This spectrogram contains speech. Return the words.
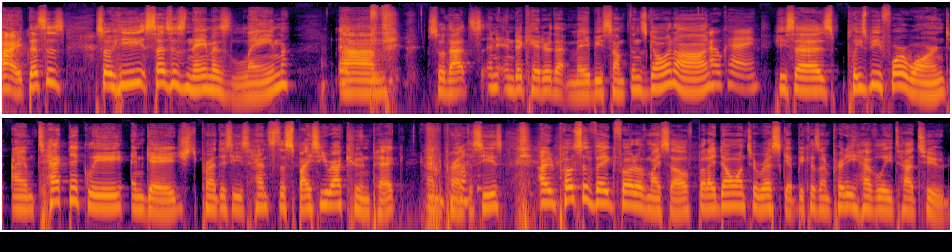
All right, this is so he says his name is lame. Um so that's an indicator that maybe something's going on. okay. He says, "Please be forewarned. I am technically engaged." Parentheses. Hence the spicy raccoon pic. End parentheses. I would post a vague photo of myself, but I don't want to risk it because I'm pretty heavily tattooed.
